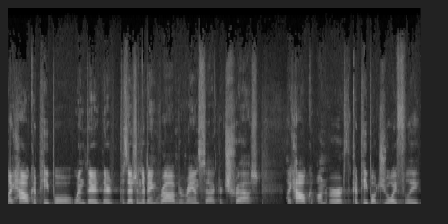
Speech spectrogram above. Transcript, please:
Like, how could people, when their, their possessions are being robbed or ransacked or trashed, like, how on earth could people joyfully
